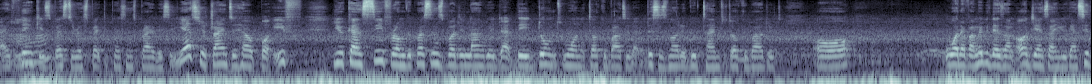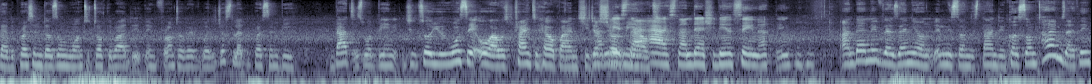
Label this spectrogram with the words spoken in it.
I mm-hmm. think it's best to respect the person's privacy. Yes, you're trying to help, but if you can see from the person's body language that they don't want to talk about it, that this is not a good time to talk about it, or whatever, maybe there's an audience and you can see that the person doesn't want to talk about it in front of everybody, just let the person be. That is what being. So you won't say, "Oh, I was trying to help and she just At shut me I out." asked and then she didn't say nothing. Mm-hmm. And then if there's any un- misunderstanding, because sometimes I think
